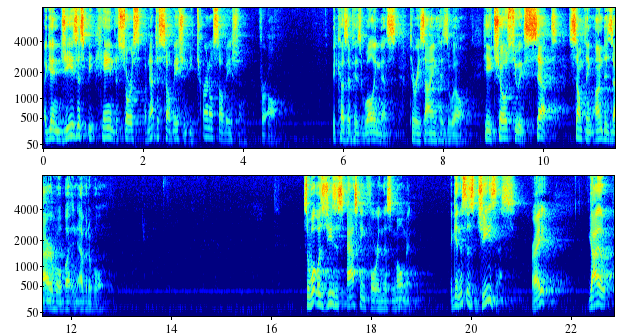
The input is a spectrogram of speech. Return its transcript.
Again, Jesus became the source of not just salvation, eternal salvation for all because of his willingness to resign his will. He chose to accept something undesirable but inevitable. So, what was Jesus asking for in this moment? Again, this is Jesus, right? guy,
